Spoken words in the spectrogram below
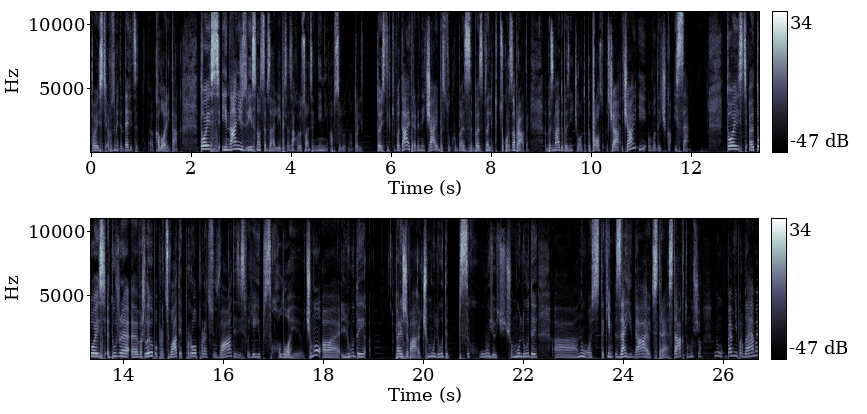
Тобто, розумієте, дефіцит е, калорій, так. Тобто, і на ніч, звісно, це взагалі після заходу сонця ні, ні, абсолютно. Тобто, тільки вода і трав'яний чай без цукру, без, без взагалі цукор забрати, без меду, без нічого. Тобто просто чай, чай і водичка, і все. Тобто, тобто дуже е, важливо попрацювати, пропрацювати зі своєю психологією. Чому е, люди переживають, чому люди психують, чому люди а, ну ось таким заїдають стрес, так тому що ну певні проблеми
